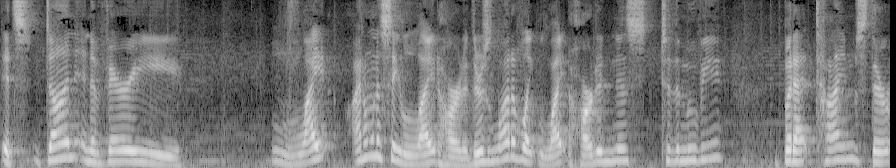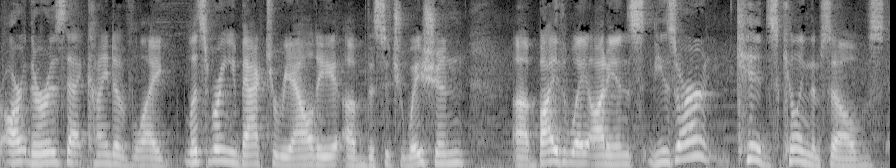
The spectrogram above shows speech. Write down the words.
it's done in a very light. I don't want to say lighthearted. There's a lot of like lightheartedness to the movie, but at times there are there is that kind of like let's bring you back to reality of the situation. Uh, by the way, audience, these are kids killing themselves,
